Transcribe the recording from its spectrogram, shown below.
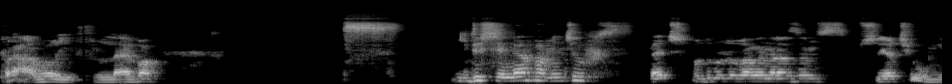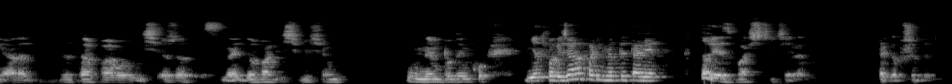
w prawo i w lewo. Gdy sięgam pamięcią wstecz, podróżowałem razem z przyjaciółmi, ale wydawało mi się, że znajdowaliśmy się w innym budynku. Nie odpowiedziała pani na pytanie, kto jest właścicielem tego przybytku.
